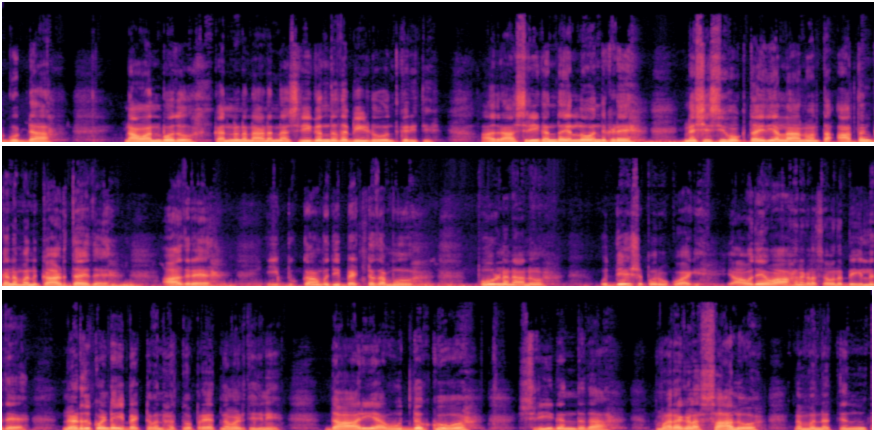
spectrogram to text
ಗುಡ್ಡ ನಾವು ಅನ್ಬೋದು ಕನ್ನಡ ನಾಡನ್ನು ಶ್ರೀಗಂಧದ ಬೀಡು ಅಂತ ಕರಿತೀವಿ. ಆದರೆ ಆ ಶ್ರೀಗಂಧ ಎಲ್ಲೋ ಒಂದು ಕಡೆ ನಶಿಸಿ ಹೋಗ್ತಾ ಇದೆಯಲ್ಲ ಅನ್ನುವಂಥ ಆತಂಕ ನಮ್ಮನ್ನು ಕಾಡ್ತಾ ಇದೆ. ಆದರೆ ಈ ದುಕ್ಕಾಂಬದಿ ಬೆಟ್ಟದ ಮೂ, ಪೂರ್ಣ ನಾನು ಉದ್ದೇಶಪೂರ್ವಕವಾಗಿ ಯಾವುದೇ ವಾಹನಗಳ ಸೌಲಭ್ಯ ಇಲ್ಲದೆ ನಡೆದುಕೊಂಡೇ ಈ ಬೆಟ್ಟವನ್ನು ಹತ್ತುವ ಪ್ರಯತ್ನ ಮಾಡ್ತಿದ್ದೀನಿ. ದಾರಿಯ ಉದ್ದಕ್ಕೂ ಶ್ರೀಗಂಧದ ಮರಗಳ ಸಾಲು ನಮ್ಮನ್ನು ಅತ್ಯಂತ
